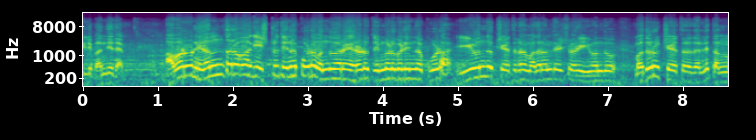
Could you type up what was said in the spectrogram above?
ಇಲ್ಲಿ ಬಂದಿದೆ. ಅವರು ನಿರಂತರವಾಗಿ ಇಷ್ಟು ದಿನ ಕೂಡ ಒಂದೂವರೆ ಎರಡು ತಿಂಗಳುಗಳಿಂದ ಕೂಡ ಈ ಒಂದು ಕ್ಷೇತ್ರದ ಮದನಂತೇಶ್ವರ ಈ ಒಂದು ಮಧುರು ಕ್ಷೇತ್ರದಲ್ಲಿ ತನ್ನ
